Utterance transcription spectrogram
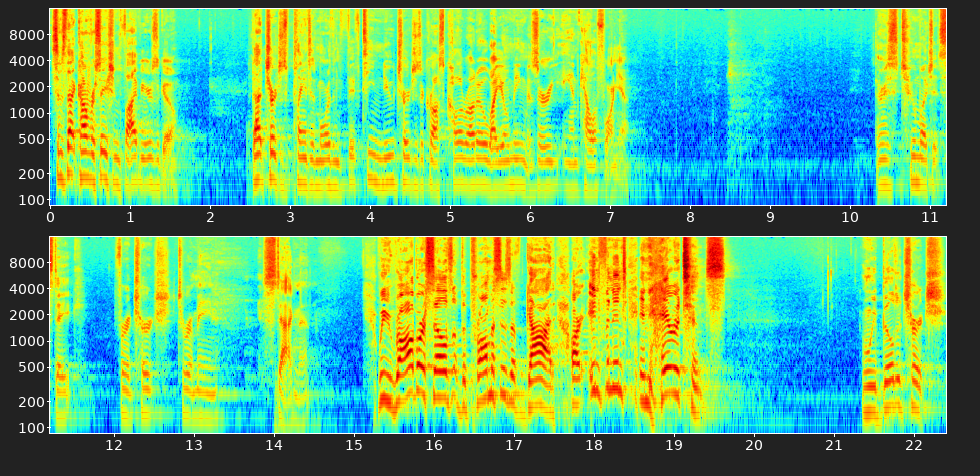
Since that conversation five years ago, that church has planted more than 15 new churches across Colorado, Wyoming, Missouri, and California. There is too much at stake for a church to remain stagnant. We rob ourselves of the promises of God, our infinite inheritance, when we build a church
